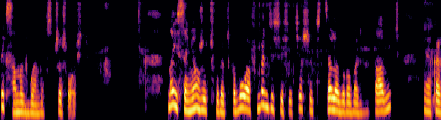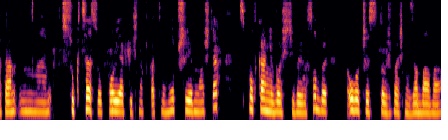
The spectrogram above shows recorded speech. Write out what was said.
tych samych błędów z przeszłości. No i seniorzy, czwóreczka buław, będziecie się cieszyć, celebrować, bawić. E, karta mm, sukcesu po jakichś na przykład nieprzyjemnościach, spotkanie właściwej osoby, uroczystość, właśnie zabawa.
